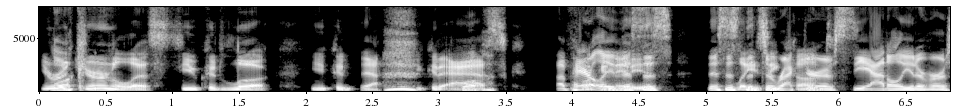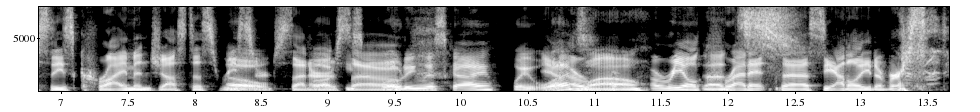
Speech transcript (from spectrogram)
you're Look. a journalist. You could look. You could, yeah. you could ask. apparently this idiot. is this is the director cunt. of Seattle University's Crime and Justice oh, Research oh, Center. fuck, he's so quoting this guy. Wait, what? Yeah, wow. a real That's- credit to Seattle University.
